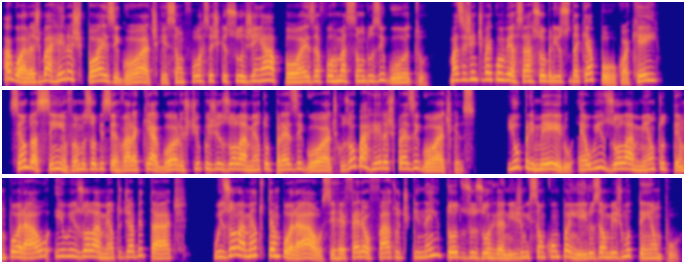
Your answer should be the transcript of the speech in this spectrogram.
Agora, as barreiras pós-zigóticas são forças que surgem após a formação do zigoto, mas a gente vai conversar sobre isso daqui a pouco, ok? Sendo assim, vamos observar aqui agora os tipos de isolamento pré-zigóticos, ou barreiras pré-zigóticas. E o primeiro é o isolamento temporal e o isolamento de habitat. O isolamento temporal se refere ao fato de que nem todos os organismos são companheiros ao mesmo tempo.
